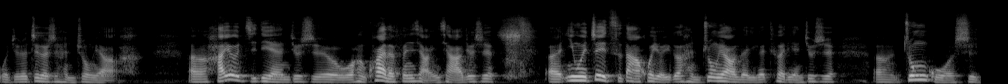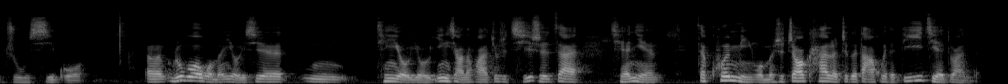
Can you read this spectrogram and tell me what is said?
我觉得这个是很重要。嗯，还有几点就是我很快的分享一下，就是，呃，因为这次大会有一个很重要的一个特点，就是，嗯、中国是主席国。呃，如果我们有一些嗯听友有印象的话，就是其实在前年在昆明，我们是召开了这个大会的第一阶段的，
